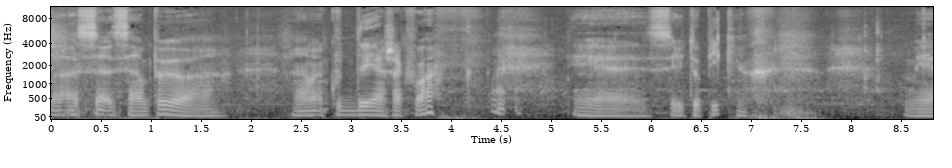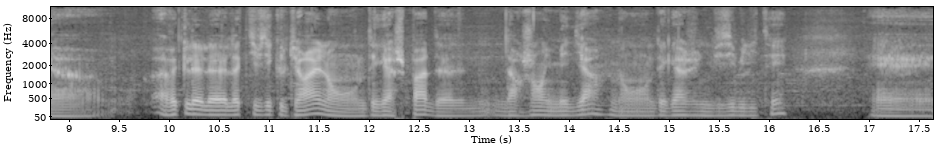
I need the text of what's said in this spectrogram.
Bah, c'est c'est un peu euh, un coup de dé à chaque fois. Ouais. Et euh, c'est utopique. Mais euh, avec l'activité culturelle, on ne dégage pas d'argent immédiat, mais on dégage une visibilité. Et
